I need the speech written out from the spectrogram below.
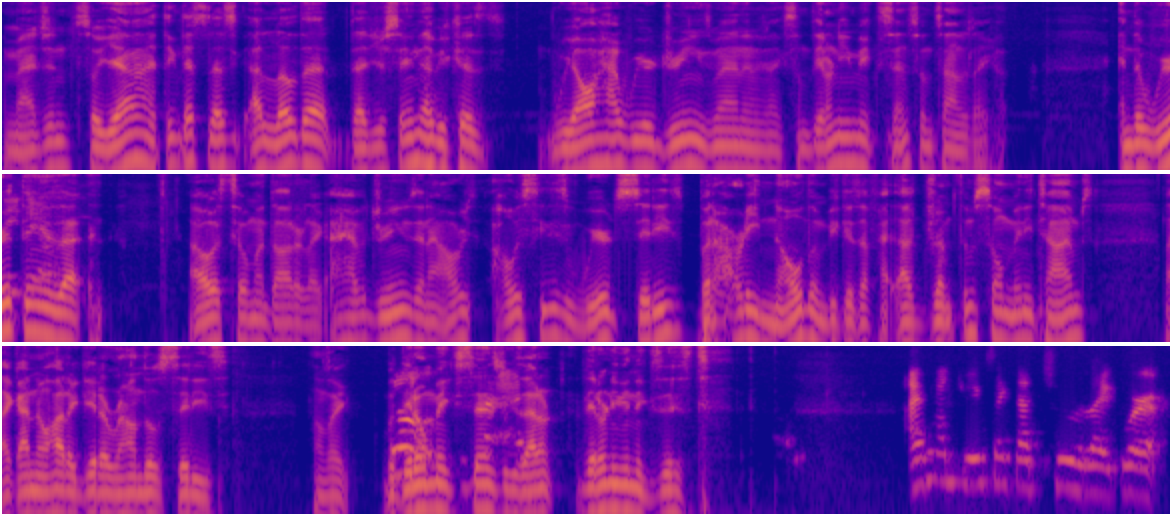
imagine. So yeah, I think that's that's I love that that you're saying that because we all have weird dreams, man, and like some they don't even make sense sometimes. Like, and the weird They thing is that I always tell my daughter like I have dreams and I always I always see these weird cities, but I already know them because I've had, I've dreamt them so many times. Like I know how to get around those cities. I was like, but they don't make sense because I don't they don't even exist. I've had dreams like that too, like where,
